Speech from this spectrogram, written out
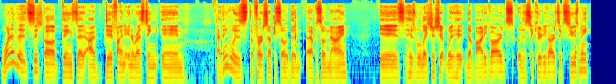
One of the uh, things that I did find interesting in, I think it was the first episode, the episode nine, is his relationship with his, the bodyguards or the security guards, excuse me,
